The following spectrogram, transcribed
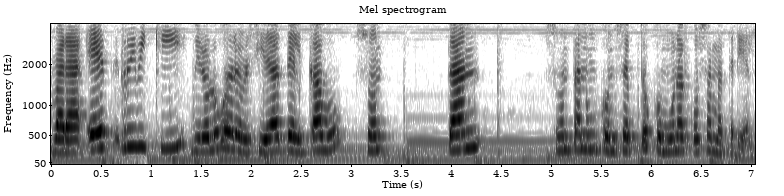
para Ed Ribicki, virólogo de la Universidad del Cabo, son tan, son tan un concepto como una cosa material.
